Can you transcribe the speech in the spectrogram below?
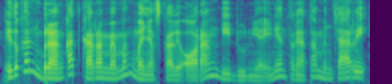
Itu kan berangkat karena memang banyak sekali orang di dunia ini yang ternyata mencari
